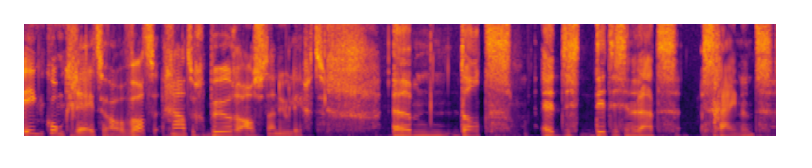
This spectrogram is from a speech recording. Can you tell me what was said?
In concreto, wat gaat er gebeuren als het aan u ligt? Um, dat. Het is, dit is inderdaad schijnend.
